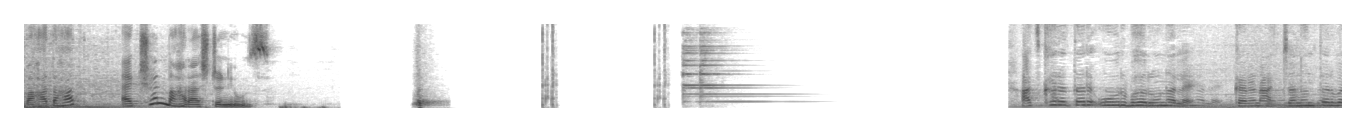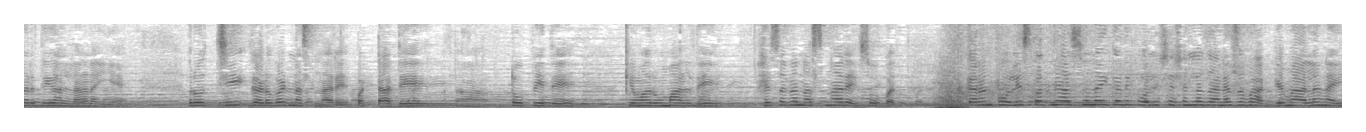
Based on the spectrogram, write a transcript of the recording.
पाहत आहात ॲक्शन महाराष्ट्र न्यूज आज खरं तर ऊर भरून आलाय कारण आजच्या नंतर वर्दी घालणार नाहीये. रोजची गडबड नसणार आहे. पट्टा दे टोपी दे किंवा रुमाल दे हे सगळं नसणार आहे सोबत. कारण पोलीस पत्नी असूनही कधी पोलीस स्टेशनला जाण्याचं भाग्य मिळालं नाही.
